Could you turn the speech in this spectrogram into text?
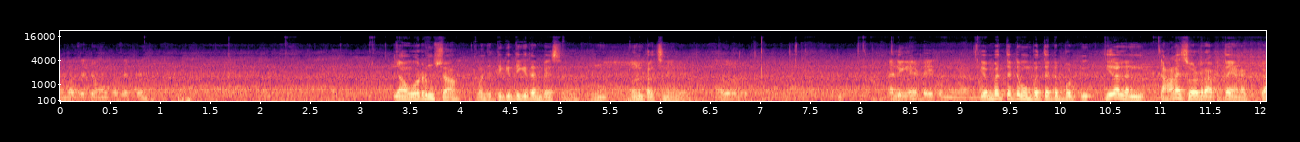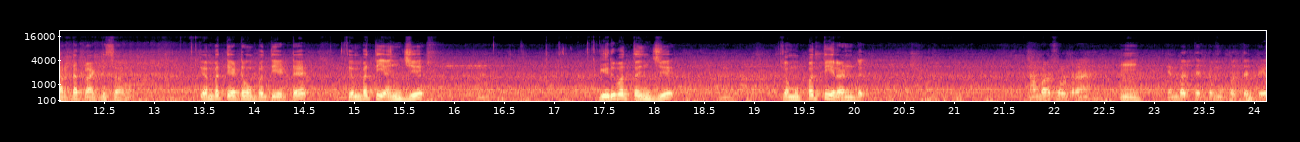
எண்பத்தெட்டு முப்பத்தெட்டு. நான் ஒரு நிமிஷம் கொஞ்சம் திக்கி திக்கி தான் பேசுவேன். ஒன்றும் பிரச்சனை இல்லை. எண்பத்தெட்டு முப்பத்தெட்டு போட்டு இல்லை இல்லை நானே சொல்கிறேன் அப்போ தான் எனக்கு கரெக்டாக ப்ராக்டிஸ் ஆகும். எண்பத்தி எட்டு முப்பத்தி எட்டு எண்பத்தி அஞ்சு இருபத்தஞ்சு முப்பத்தி ரெண்டு. நம்பர் சொல்கிறேன் ம். எண்பத்தெட்டு முப்பத்தெட்டு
